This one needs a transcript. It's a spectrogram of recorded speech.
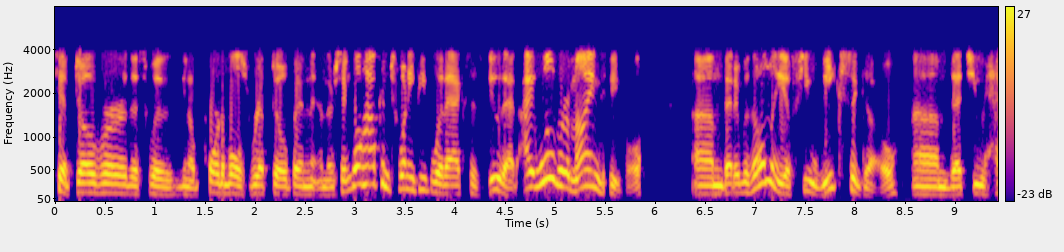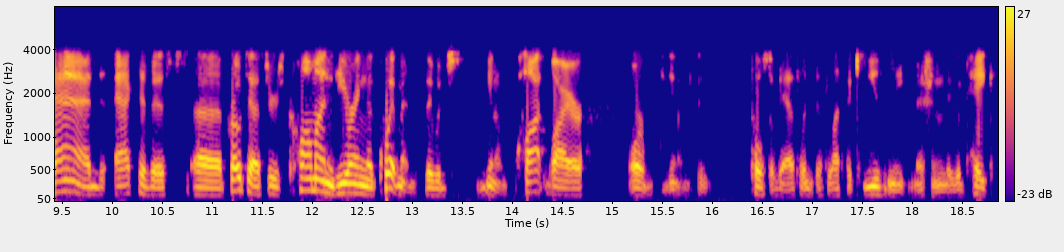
tipped over. This was, you know, portables ripped open. And they're saying, well, how can 20 people with axes do that? I will remind people um, that it was only a few weeks ago um, that you had activists, uh, protesters commandeering equipment. They would, you know, hotwire or, you know, the Coastal GasLink just left the keys in the ignition. They would take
